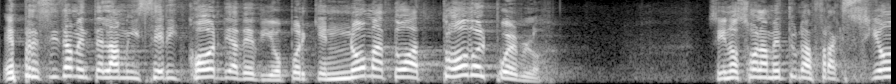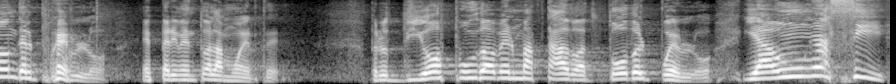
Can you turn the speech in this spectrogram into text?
es precisamente la misericordia de Dios, porque no mató a todo el pueblo, sino solamente una fracción del pueblo experimentó la muerte. Pero Dios pudo haber matado a todo el pueblo y aún así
